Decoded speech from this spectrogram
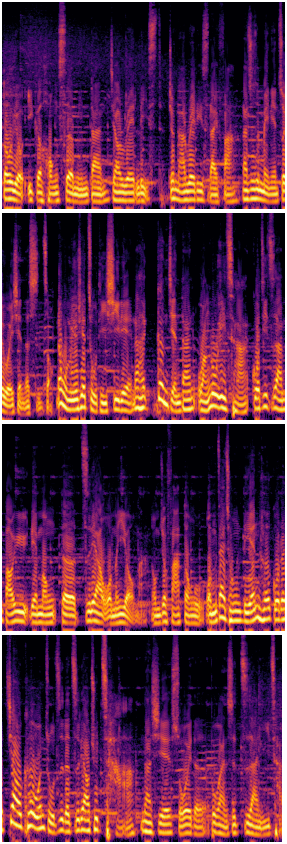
都有一个红色名单，叫 Red List，就拿 Red List 来发，那就是每年最危险的十种。那我们有些主题系列，那更简单，网络一查，国际自然保育联盟的资料我们有嘛？我们就发动物，我们再从联合国的教科文组织的资料去查那些所谓的不管是自然遗产、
